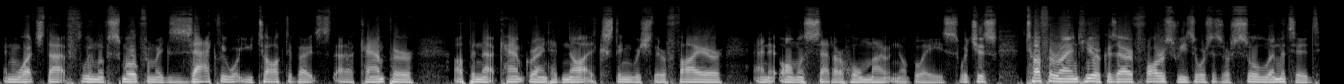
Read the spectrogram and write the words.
and watch that flume of smoke from exactly what you talked about. A uh, camper up in that campground had not extinguished their fire, and it almost set our whole mountain ablaze, which is tough around here because our forest resources are so limited.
